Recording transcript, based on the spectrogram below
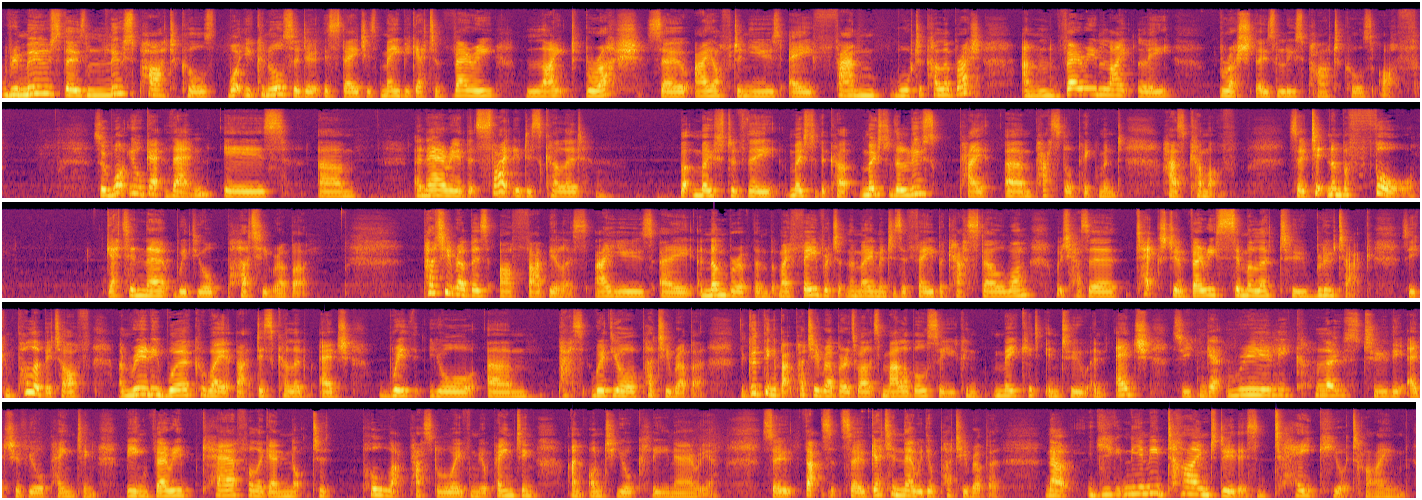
removes those loose particles. What you can also do at this stage is maybe get a very light brush. So I often use a fan watercolour brush and very lightly brush those loose particles off. So what you'll get then is um, an area that's slightly discoloured but most of the most of the most of the loose pa um, pastel pigment has come off. So tip number four, get in there with your putty rubber. Putty rubbers are fabulous. I use a, a number of them, but my favourite at the moment is a Faber-Castell one, which has a texture very similar to Blu Tack. So you can pull a bit off and really work away at that discoloured edge with your um, with your putty rubber. The good thing about putty rubber as well, it's malleable, so you can make it into an edge, so you can get really close to the edge of your painting, being very careful again not to pull that pastel away from your painting and onto your clean area. So that's so get in there with your putty rubber. Now you, you need time to do this and take your time.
